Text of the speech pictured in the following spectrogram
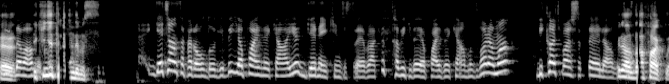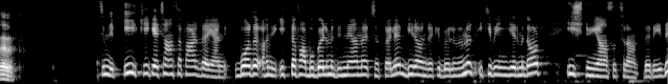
Evet. devam İkinci edeceğiz. trendimiz. Geçen sefer olduğu gibi yapay zekayı gene ikinci sıraya bıraktık. Tabii ki de yapay zekamız var ama birkaç başlıkta ele Biraz alacağız. daha farklı evet. Şimdi ilki geçen sefer de yani bu arada, hani, ilk defa bu bölümü dinleyenler için söyleyeyim. Bir önceki bölümümüz 2024 iş dünyası trendleriydi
